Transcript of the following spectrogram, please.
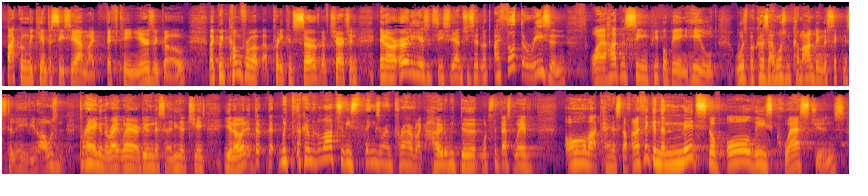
back when we came to CCM like 15 years ago, like we'd come from a, pretty conservative church. And in our early years at CCM, she said, Look, I thought the reason why I hadn't seen people being healed was because I wasn't commanding the sickness to leave. You know, I wasn't praying in the right way or doing this and I needed to change. You know, and there, there, we, there lots of these things around prayer of like, how do we do it? What's the best way of all that kind of stuff? And I think in the midst of all these questions,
